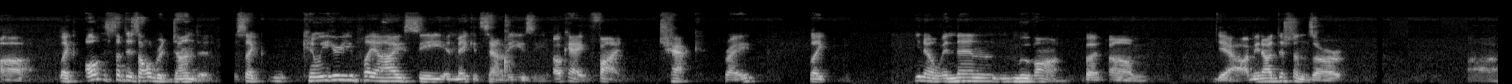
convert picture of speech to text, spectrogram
uh, like all the stuff is all redundant. It's like, can we hear you play a high C and make it sound easy? Okay, fine, check, right? Like, you know, and then move on. But um, yeah, I mean, auditions are uh,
